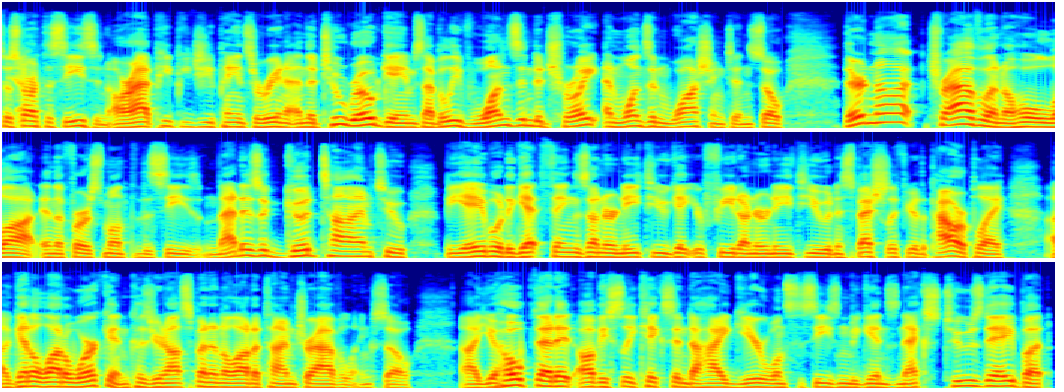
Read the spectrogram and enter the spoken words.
to start the season are at PPG Paints Arena, and the two road games, I believe, one's in Detroit and one's in Washington. So they're not traveling a whole lot in the first month of the season. That is a good time to be able to get things underneath you, get your feet underneath you, and especially if you're the power play, uh, get a lot of work in because you're not spending a lot of time traveling. So uh, you hope that it obviously kicks into high gear once the season begins next Tuesday, but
